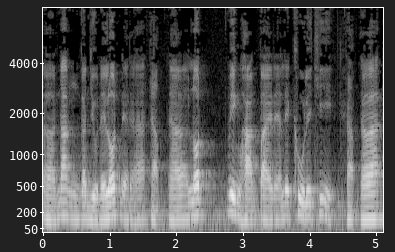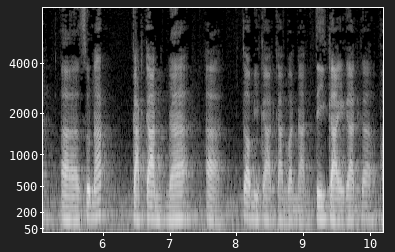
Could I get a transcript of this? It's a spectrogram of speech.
เอ่อนั่งกันอยู่ในรถเนี่ยนะฮะครับนะฮะรถวิ่งผ่านไปเนี่ยเรียกคู่เรียกขี้ครับนะฮะเอ่อ สุนัขกัดกันนะฮะอ่าก็มีการการพนันตีไก่กันก็พ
